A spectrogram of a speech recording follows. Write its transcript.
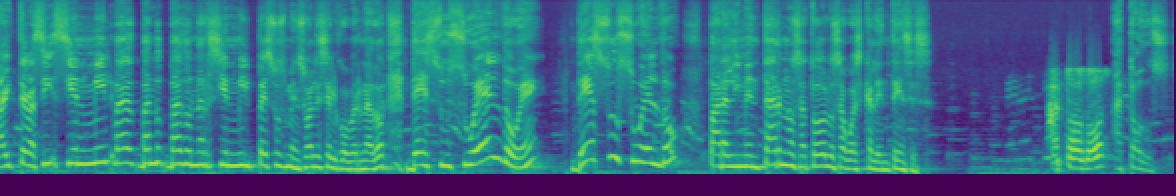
Ahí te va, sí, 100 mil, va a donar 100 mil pesos mensuales el gobernador de su sueldo, ¿eh? De su sueldo para alimentarnos a todos los aguascalentenses. ¿A todos? A todos.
